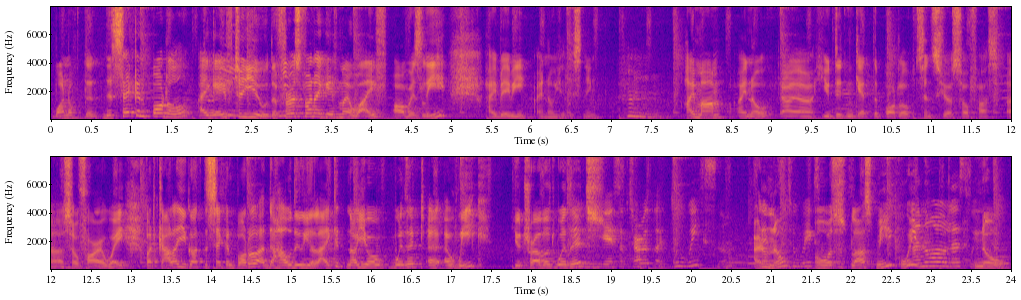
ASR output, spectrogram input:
one of the the second bottle I gave to you. The first one I gave my wife, obviously. Hi, baby. I know you're listening. Hi, mom. I know uh, you didn't get the bottle since you're so fast, uh, so far away. But Carla, you got the second bottle. Uh, How do you like it? Now you're with it a, a week. You traveled with it. Yes, I've traveled like two weeks, no? I don't know. Two weeks. Or was last week? I Week? know last week. No.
